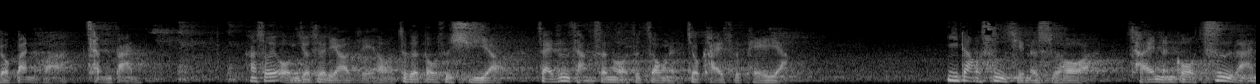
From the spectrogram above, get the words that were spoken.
有办法承担。那所以我们就是了解哦，这个都是需要在日常生活之中呢，就开始培养。遇到事情的时候啊，才能够自然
